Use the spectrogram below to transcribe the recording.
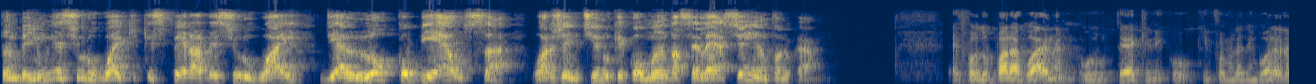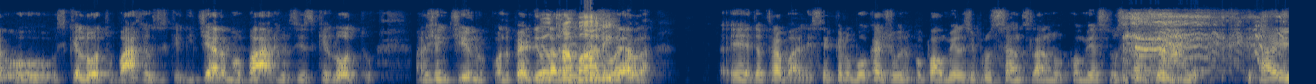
também 1. E esse Uruguai, o que, que esperar desse Uruguai de El Loco Bielsa, o argentino que comanda a Celeste, hein, Antônio Carmo? Esse falou do Paraguai, né? O técnico que foi mandado embora era o Esqueloto, Barrios, Guillermo Barrios Esqueloto, argentino. Quando perdeu deu da trabalho, Venezuela, é, deu trabalho. Esse aí pelo Boca Juniors, pro Palmeiras e pro Santos, lá no começo dos anos 2000. Aí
